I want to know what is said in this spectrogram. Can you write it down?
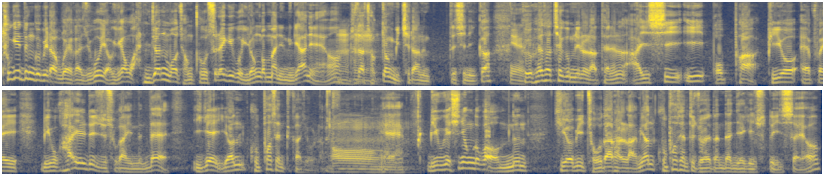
투기 등급이라고 해가지고 여기가 완전 뭐 정크고 쓰레기고 이런 것만 있는 게 아니에요. 투자 적격 밑이라는 뜻이니까 예. 그 회사채 금리를 나타내는 ICE, BofA, BOFA 미국 high yield 지수가 있는데 이게 연 9%까지 올라갔어요. 예. 미국의 신용도가 없는 기업이 조달하려면 9% 줘야 된다는 얘기일 수도 있어요.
